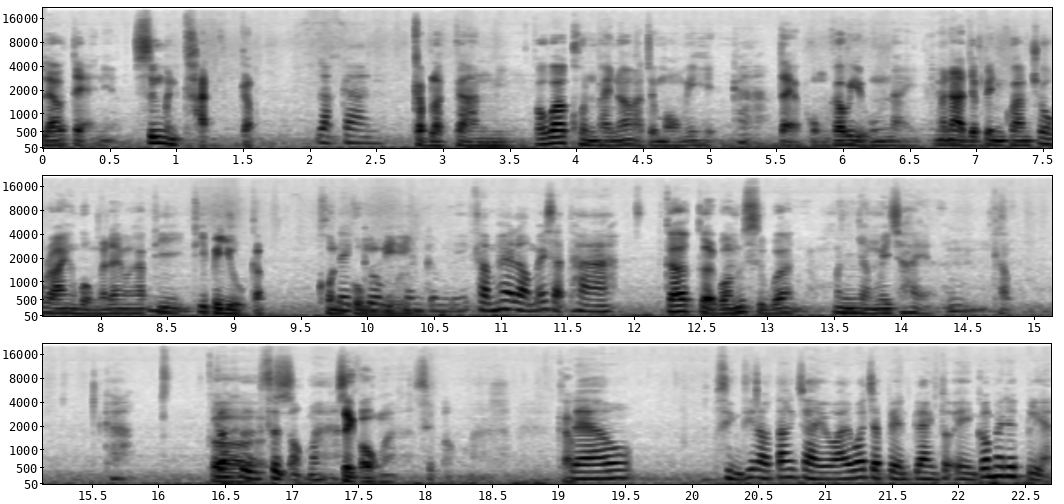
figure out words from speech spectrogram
แล้วแต่เนี่ย ซึ่งมันขัดกับหลักการ กับหลักการมี เพราะว่าคนภายนอกอาจจะมองไม่เห็นค่ะแต่ผมเข้าไปอยู่ข้างใน มันอาจจะเป็นความโชคร้ายของผมก็ได้มั้งครับที่ที่ไปอยู่กับคนในกลุ่มกลุ่มนี้คนกลุ่มนี้ทำให้เราไม่ศรัทธา ก็เกิดความรู้สึกว่ามันยังไม่ใช่อะอืมครับค่ะก็คือศึกออกมาศึกออกมาศึกออกมาครับแล้วสิ่งที่เราตั้งใจไว้ว่าจะเปลี่ยนแปลงตัวเองก็ไม่ได้เปลี่ยน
